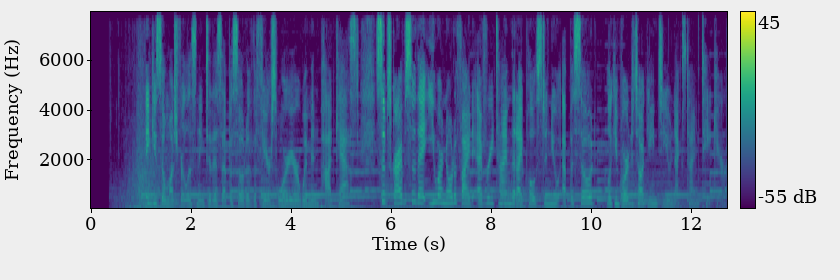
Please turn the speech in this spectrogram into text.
Thank you so much for listening to this episode of the Fierce Warrior Women podcast. Subscribe so that you are notified every time that I post a new episode. Looking forward to talking to you next time. Take care.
